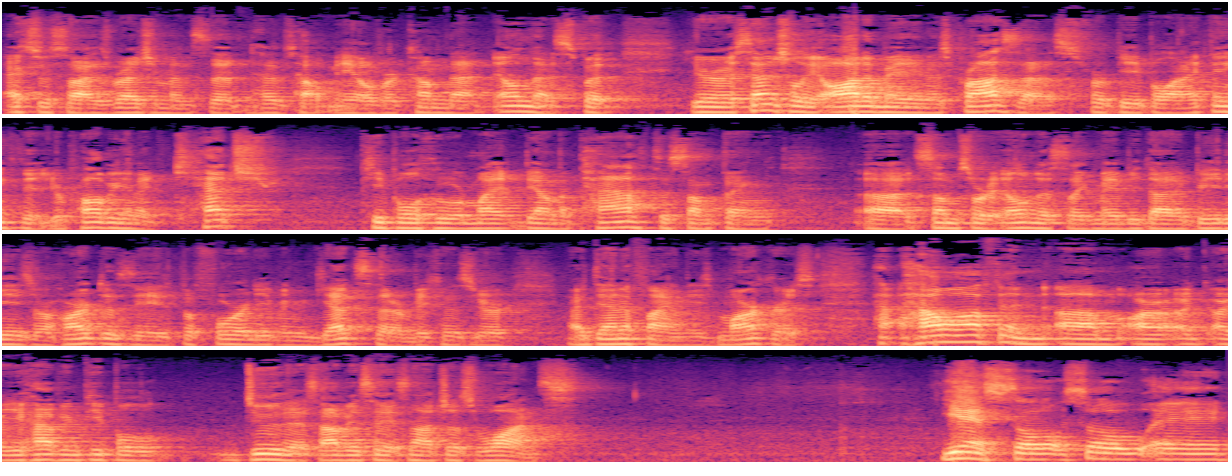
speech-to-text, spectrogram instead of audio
exercise regimens that have helped me overcome that illness. But you're essentially automating this process for people, and I think that you're probably going to catch people who might be on the path to something. Uh, some sort of illness like maybe diabetes or heart disease before it even gets there because you're identifying these markers. H- how often um, are, are you having people do this? Obviously, it's not just once. Yes, so so uh,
